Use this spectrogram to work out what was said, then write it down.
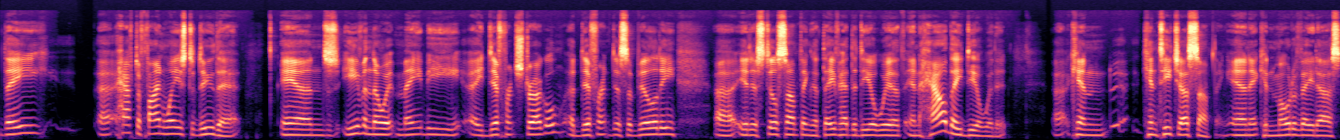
they uh, have to find ways to do that. And even though it may be a different struggle a different disability uh, it is still something that they've had to deal with and how they deal with it uh, can can teach us something and it can motivate us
